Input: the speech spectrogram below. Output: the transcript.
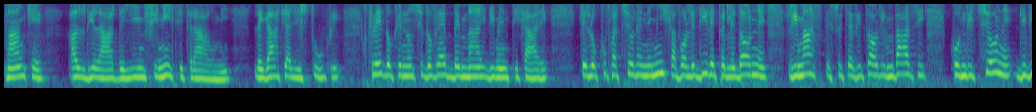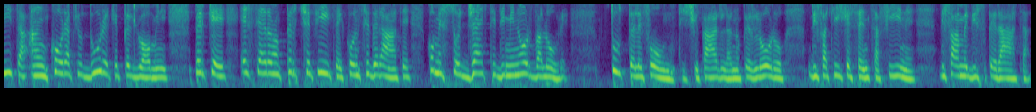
ma anche al di là degli infiniti traumi legati agli stupri, credo che non si dovrebbe mai dimenticare che l'occupazione nemica vuole dire per le donne rimaste sui territori invasi condizioni di vita ancora più dure che per gli uomini, perché esse erano percepite e considerate come soggetti di minor valore, Tutte le fonti ci parlano per loro di fatiche senza fine, di fame disperata,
